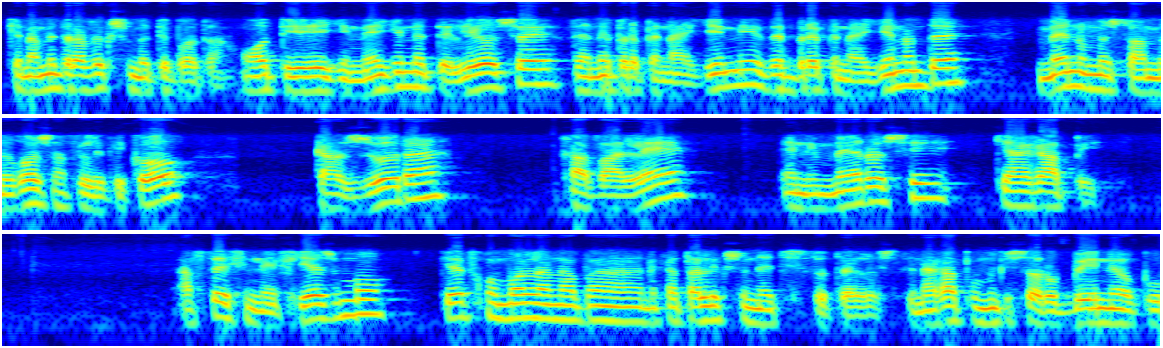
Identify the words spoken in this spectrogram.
και να μην τραβήξουμε τίποτα. Ό,τι έγινε έγινε, τελείωσε, δεν έπρεπε να γίνει, δεν πρέπει να γίνονται. Μένουμε στο αμυγός αθλητικό, καζούρα, χαβαλέ, ενημέρωση και αγάπη. Αυτές είναι οι ευχές μου και εύχομαι όλα να, πα- να καταλήξουν έτσι στο τέλος. Την αγάπη μου και στο Ρουμπίνιο που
